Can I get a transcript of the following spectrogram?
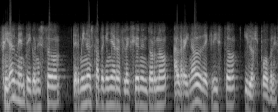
Finalmente, y con esto termino esta pequeña reflexión en torno al reinado de Cristo y los pobres.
